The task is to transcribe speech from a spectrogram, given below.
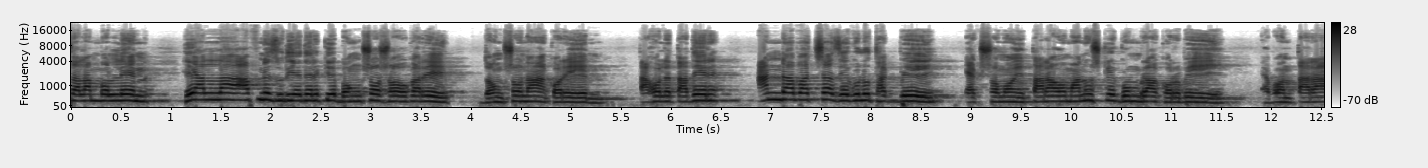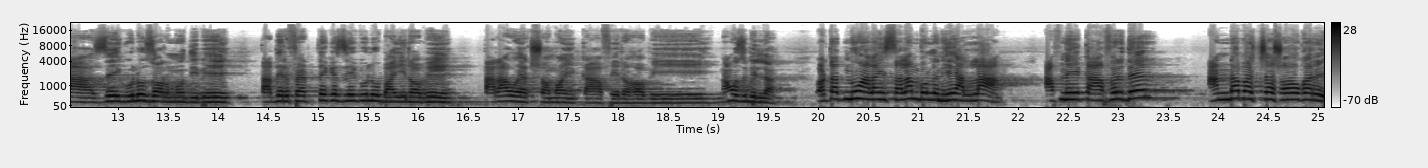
সালাম বললেন, হে আল্লাহ, আপনি যদি এদেরকে বংশ সহকারে ধ্বংস না করেন, তাহলে তাদের আন্ডা বাচ্চা যেগুলো থাকবে, এক সময় তারাও মানুষকে গুমরা করবে। এবং তারা যেগুলো জন্ম দিবে, তাদের ফ্যাট থেকে যেগুলো বাইর হবে, তারাও এক সময় কাফের হবে। নওয়াজবিল্লা অর্থাৎ নু আলাইহিস সালাম বললেন, হে আল্লাহ, আপনি এই কাফেরদের আন্ডা বাচ্চা সহকারে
